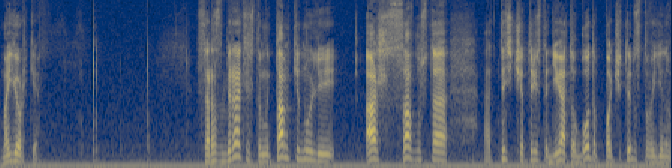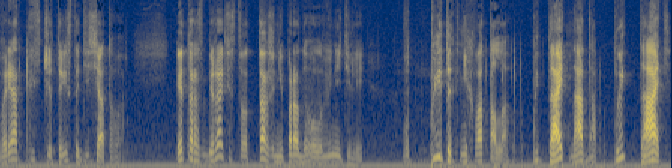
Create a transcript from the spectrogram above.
Майорки. С разбирательством и там тянули аж с августа 1309 года по 14 января 1310. Это разбирательство также не порадовало обвинителей. Вот пыток не хватало. Пытать надо, пытать.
